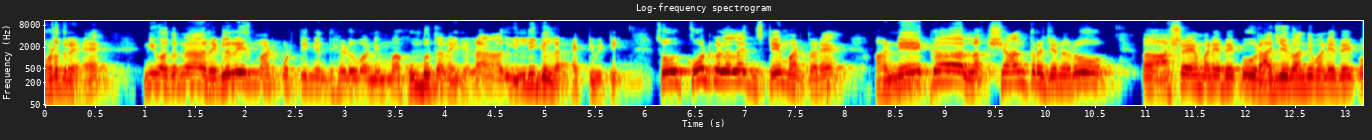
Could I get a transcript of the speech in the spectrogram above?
ಹೊಡೆದ್ರೆ ನೀವು ಅದನ್ನು ರೆಗ್ಯುಲರೈಸ್ ಮಾಡಿಕೊಡ್ತೀನಿ ಅಂತ ಹೇಳುವ ನಿಮ್ಮ ಹುಂಬತನ ಇದೆಯಲ್ಲ, ಅದು ಇಲ್ಲಿಗಲ್ ಆ್ಯಕ್ಟಿವಿಟಿ ಸೊ ಕೋರ್ಟ್ಗಳೆಲ್ಲ ಸ್ಟೇ ಮಾಡ್ತಾರೆ. ಅನೇಕ ಲಕ್ಷಾಂತರ ಜನರು ಆಶ್ರಯ ಮನೆ ಬೇಕು, ರಾಜೀವ್ ಗಾಂಧಿ ಮನೆ ಬೇಕು,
